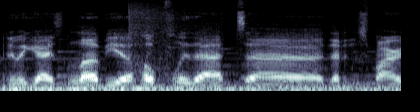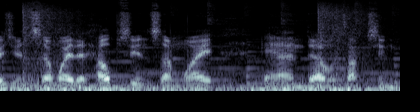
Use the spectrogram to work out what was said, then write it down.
anyway, guys, love you. Hopefully that uh, that inspires you in some way, that helps you in some way, and uh, we'll talk soon.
